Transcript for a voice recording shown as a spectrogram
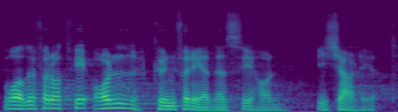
var det for at vi alle kunne forenes i Han i kjærlighet.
